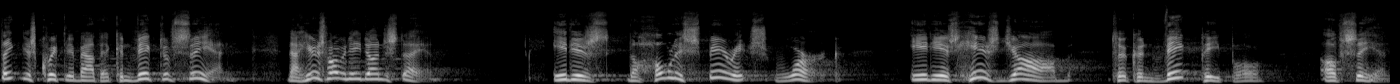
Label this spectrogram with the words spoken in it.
think just quickly about that convict of sin. Now, here's what we need to understand it is the Holy Spirit's work, it is His job to convict people of sin.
